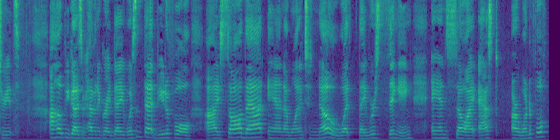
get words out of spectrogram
Patriots. I hope you guys are having a great day. Wasn't that beautiful? I saw that and I wanted to know what they were singing. And so I asked our wonderful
